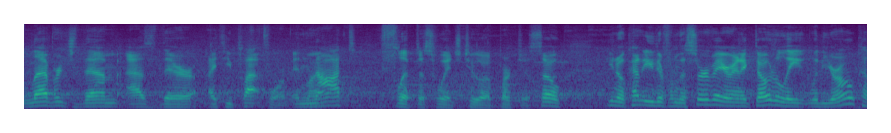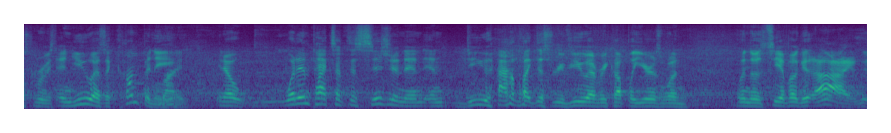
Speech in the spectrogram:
leverage them as their IT platform and Right. not flip the switch to a purchase. So, you know, kind of either from the survey or anecdotally with your own customer base, and you as a company, Right. you know, what impacts that decision and, and do you have like this review every couple of years when when the CFO gets, ah, we're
